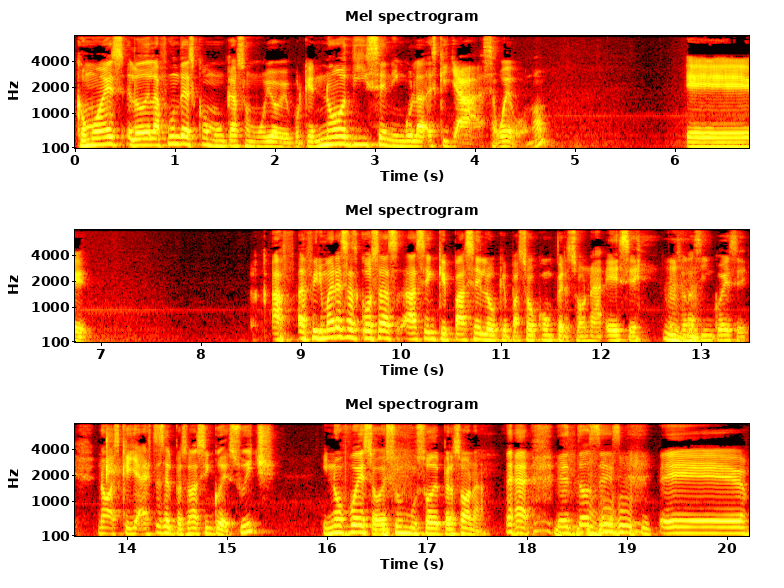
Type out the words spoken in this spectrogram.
Como es, lo de la funda es como un caso muy obvio, porque no dice ninguna, es que ya, es a huevo, ¿no? Eh, afirmar esas cosas hacen que pase lo que pasó con Persona S, Persona 5S. No, es que ya, este es el Persona 5 de Switch. Y no fue eso, es un museo de persona. Entonces, eh,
